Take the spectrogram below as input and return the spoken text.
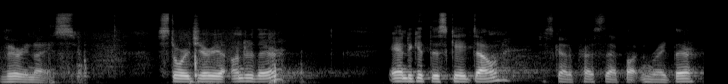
Very nice. Storage area under there. And to get this gate down, just got to press that button right there.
